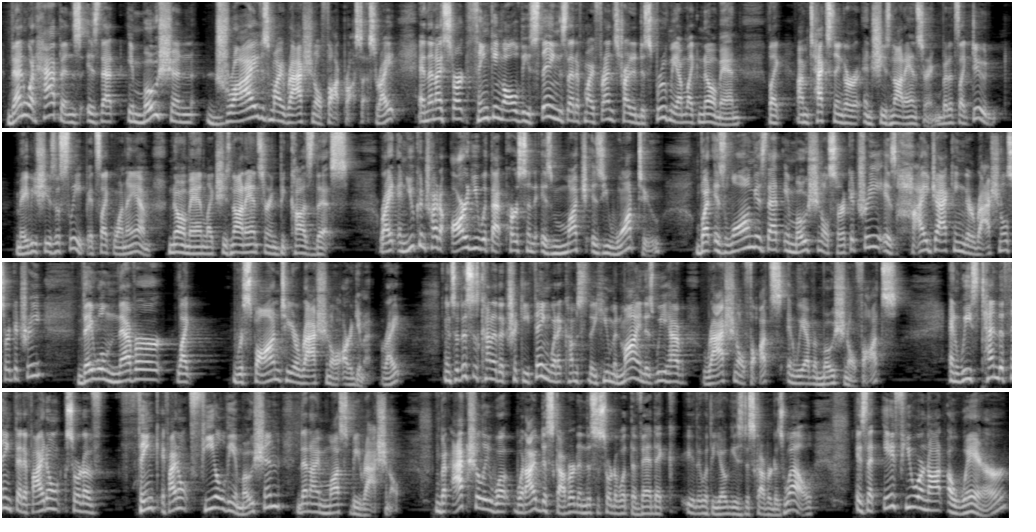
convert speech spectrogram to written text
Then what happens is that emotion drives my rational thought process, right? And then I start thinking all these things that if my friends try to disprove me, I'm like, no, man, like I'm texting her and she's not answering, but it's like, dude, maybe she's asleep. It's like 1 a.m. No, man, like she's not answering because this, right? And you can try to argue with that person as much as you want to, but as long as that emotional circuitry is hijacking their rational circuitry, they will never like respond to your rational argument, right? And so this is kind of the tricky thing when it comes to the human mind is we have rational thoughts and we have emotional thoughts. And we tend to think that if I don't sort of think, if I don't feel the emotion, then I must be rational. But actually, what, what I've discovered, and this is sort of what the Vedic, what the yogis discovered as well, is that if you are not aware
